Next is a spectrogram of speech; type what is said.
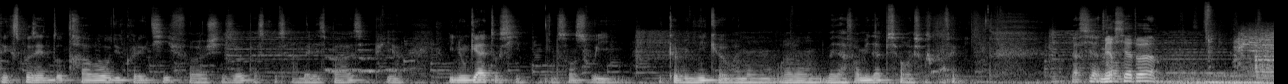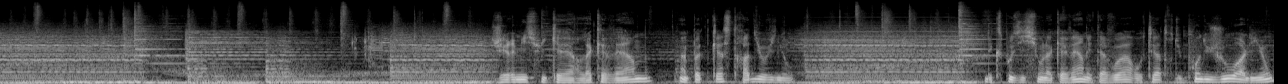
d'exposer d'autres travaux du collectif euh, chez eux parce que c'est un bel espace. Et puis, euh, ils nous gâtent aussi, dans le sens où ils, ils communiquent vraiment, vraiment de manière formidable sur, sur ce qu'on fait. Merci à toi. Merci à toi. Jérémy Suiker, La Caverne, un podcast Radio Vino. L'exposition La Caverne est à voir au Théâtre du Point du Jour à Lyon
